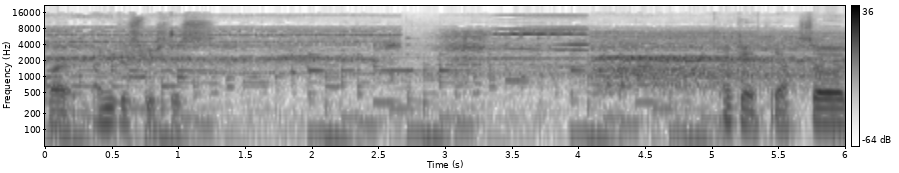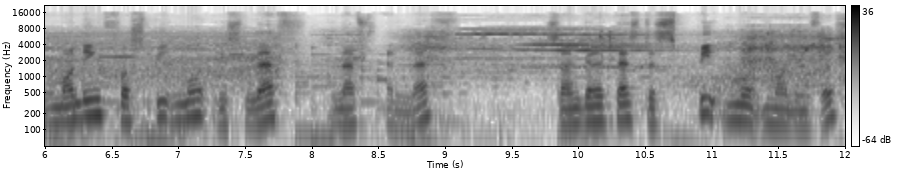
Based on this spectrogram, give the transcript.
But I need to switch this. Okay, yeah. So modding for speed mode is left, left, and left. So I'm gonna test the speed mode modding first.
